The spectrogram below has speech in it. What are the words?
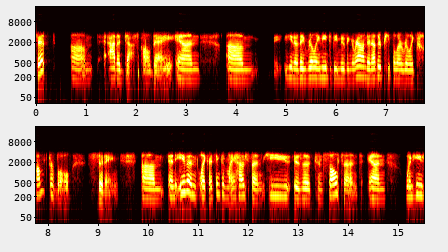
sit um, at a desk all day, and um, you know they really need to be moving around. And other people are really comfortable sitting. Um, and even like I think of my husband, he is a consultant, and when he's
